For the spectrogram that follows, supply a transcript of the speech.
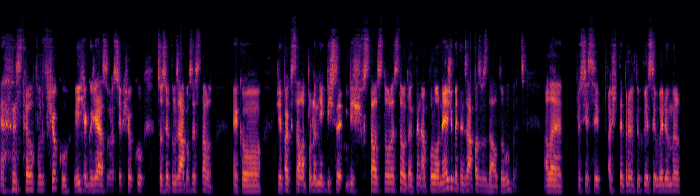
já jsem z toho furt v šoku, víš, jakože já jsem prostě v šoku, co se v tom zápase stalo. Jako, že pak vstal a podle mě, když, se, když vstal z tohohle toho, tak ten Apollo, ne, že by ten zápas vzdal, to vůbec, ale prostě si až teprve v tu chvíli si uvědomil,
